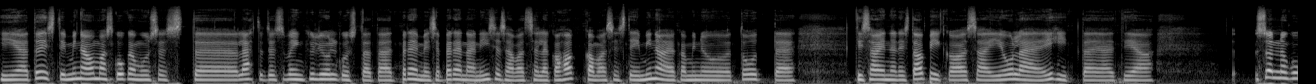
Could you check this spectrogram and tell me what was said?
ja tõesti, mina omast kogemusest äh, lähtudes võin küll julgustada, et peremees ja perenaine ise saavad sellega hakkama, sest ei mina ega minu toote disainerist abikaasa ei ole ehitajad ja see on nagu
